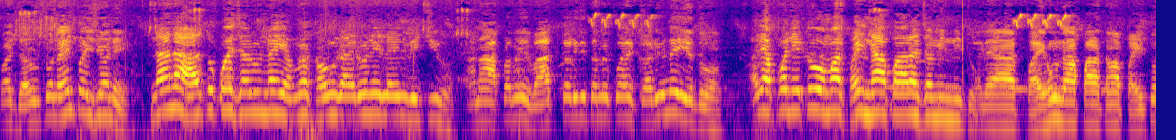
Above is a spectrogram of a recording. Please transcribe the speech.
કોઈ જરૂર તો નહીં ને પૈસાની ના? ના હાલ તો કોઈ જરૂર નહીં. હમણાં ઘઉં રાયરો ને લઈને વેચ્યું અને આપણે ભાઈ વાત કરી હતી તમે કોઈ કર્યું નહીં એ તો? અરે પણ એ તો અમાર ભાઈ ના પાડે જમીનની તો ભાઈ હું ના પાડે? તમારા ભાઈ તો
